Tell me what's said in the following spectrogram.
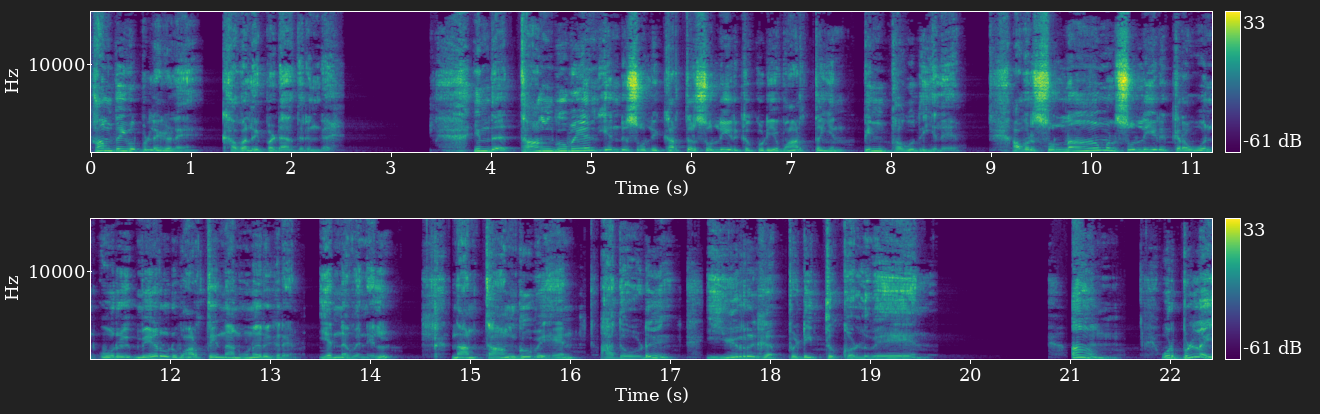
ஆம் தெய்வ பிள்ளைகளே கவலைப்படாதிருங்கள். இந்த தாங்குவேன் என்று சொல்லி கர்த்தர் சொல்லி இருக்கக்கூடிய வார்த்தையின் பின்பகுதியிலே அவர் சொல்லாமல் சொல்லி இருக்கிற ஒன் ஒரு வேறொரு வார்த்தை நான் உணர்கிறேன். என்னவெனில் நான் தாங்குவேன் அதோடு இறுக பிடித்து கொள்வேன் ஆம் ஒரு பிள்ளை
